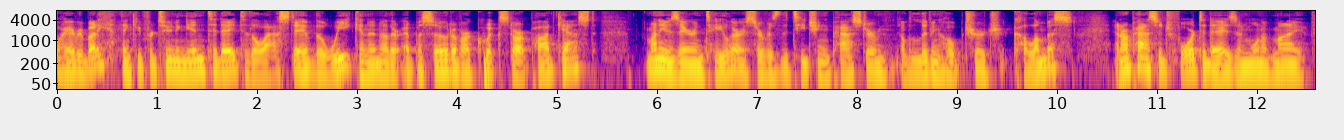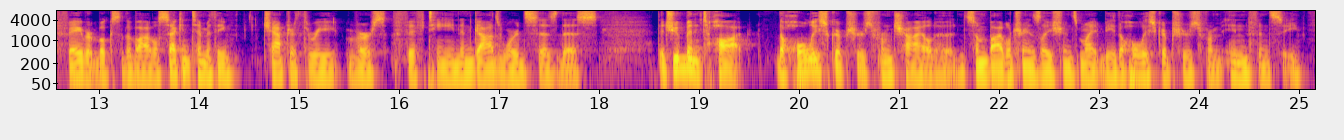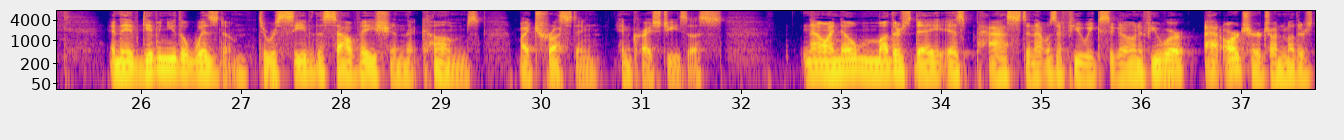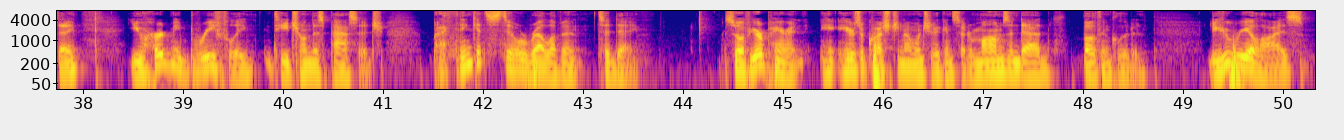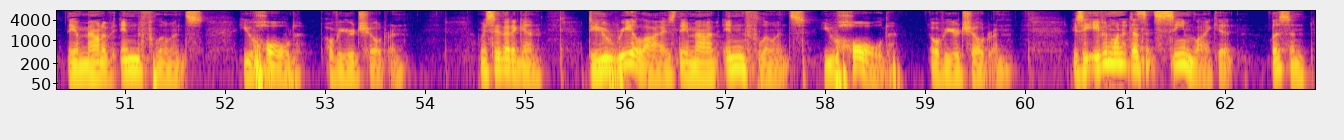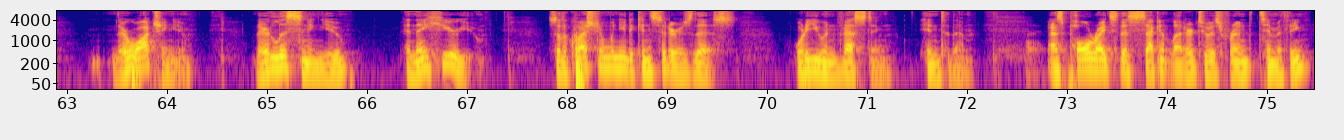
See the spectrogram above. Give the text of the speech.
Well, hey, everybody. Thank you for tuning in today to the last day of the week and another episode of our Quick Start podcast. My name is Aaron Taylor. I serve as the teaching pastor of Living Hope Church Columbus. And our passage for today is in one of my favorite books of the Bible, 2 Timothy chapter 3, verse 15. And God's word says this that you've been taught the Holy Scriptures from childhood. Some Bible translations might be the Holy Scriptures from infancy. And they have given you the wisdom to receive the salvation that comes by trusting in Christ Jesus. Now, I know Mother's Day is past, and that was a few weeks ago. And if you were at our church on Mother's Day, you heard me briefly teach on this passage, but I think it's still relevant today. So, if you're a parent, here's a question I want you to consider moms and dad, both included. Do you realize the amount of influence you hold over your children? Let me say that again. Do you realize the amount of influence you hold over your children. You see, even when it doesn't seem like it, listen, they're watching you, they're listening you, and they hear you. So the question we need to consider is this What are you investing into them? As Paul writes this second letter to his friend Timothy,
